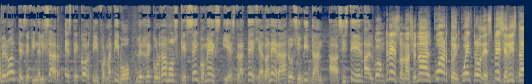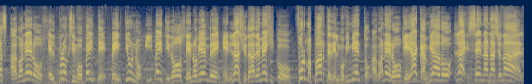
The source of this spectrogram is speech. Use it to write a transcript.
Pero antes de finalizar este corte informativo, les recordamos que Sencomex y Estrategia Aduanera los invitan a asistir al Congreso Nacional, cuarto encuentro de especialistas aduaneros, el próximo 20, 21 y 22 de noviembre en la Ciudad de México. Forma parte del movimiento aduanero que ha cambiado la escena nacional.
